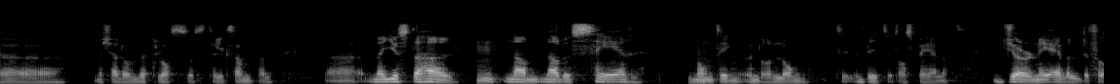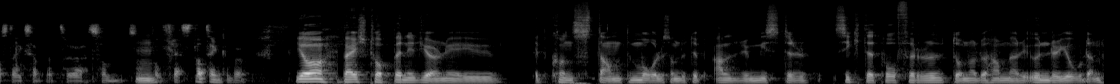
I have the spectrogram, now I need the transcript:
Eh, med Shadow of the Colossus till exempel. Eh, men just det här mm. när, när du ser mm. någonting under en lång bit av spelet. Journey är väl det första exemplet tror jag som, som mm. de flesta tänker på. Ja, bergstoppen i Journey är ju ett konstant mål som du typ aldrig mister siktet på förutom när du hamnar i underjorden.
